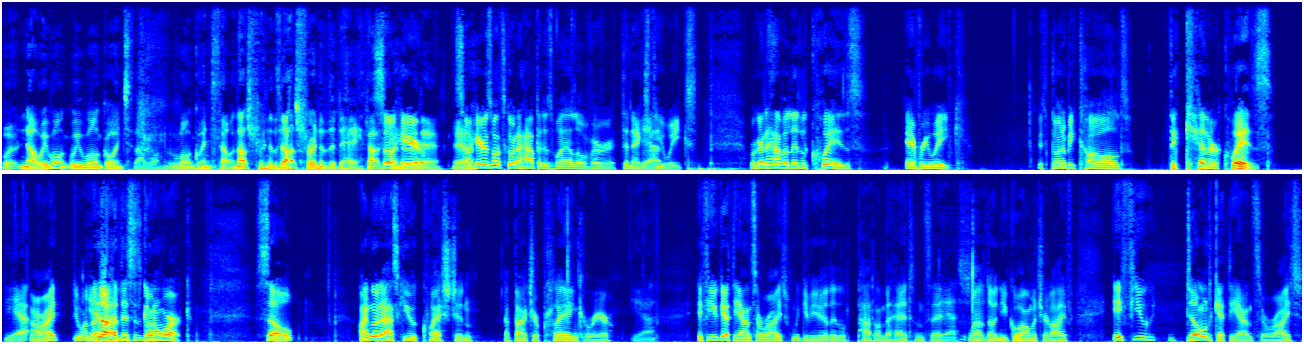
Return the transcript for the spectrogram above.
well, no, we won't. We won't go into that one. We won't go into that one. That's for another. That's for another day. That's so another here, day. Yeah. so here's what's going to happen as well over the next Yeah. few weeks. We're going to have a little quiz every week. It's going to be called the Killer Quiz. Yeah. All right. Do you want Yeah. to know how this is going to work? So, I'm going to ask you a question about your playing career. Yeah. If you get the answer right, we give you a little pat on the head and say, Yes. "Well done, you go on with your life." If you don't get the answer right,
